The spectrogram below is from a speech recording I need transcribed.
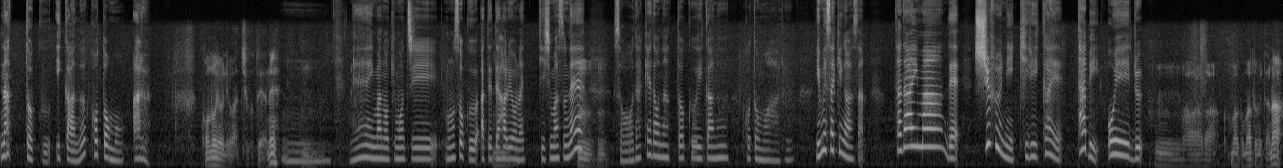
納得いかぬこともある。この世にはっちゅうことやね。うん。ねえ今の気持ちものすごく当ててはるような気しますうね、んうん。そうだけど納得いかぬこともある。夢咲川さん「ただいま」で主婦に切り替え旅終えるうんああがうまくまとめたな。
